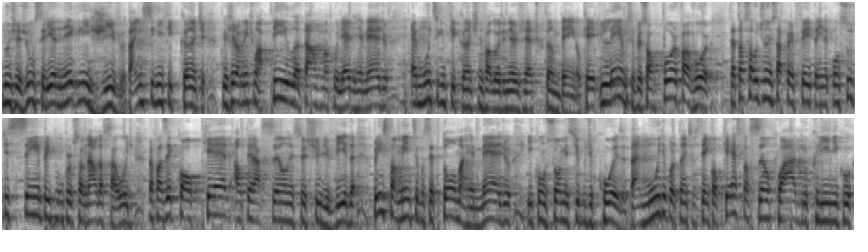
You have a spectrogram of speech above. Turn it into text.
no jejum seria negligível, tá? Insignificante, porque geralmente uma pílula, tá? Uma colher de remédio é muito significante no valor energético também, ok? E lembre-se, pessoal, por favor, se a tua saúde não está perfeita ainda, consulte sempre um profissional da saúde para fazer qualquer alteração nesse seu estilo de vida, principalmente se você toma remédio e consome esse tipo de coisa, tá? É muito importante você tem qualquer situação, quadro clínico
